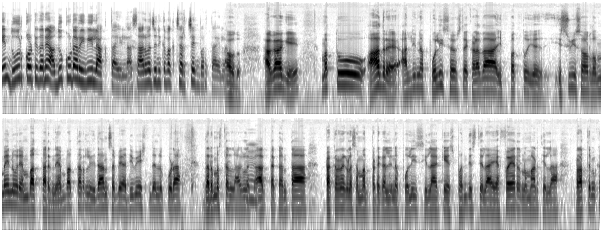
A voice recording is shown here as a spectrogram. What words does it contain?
ಏನು ದೂರು ಕೊಟ್ಟಿದ್ದಾನೆ ಅದು ಕೂಡ ರಿವೀಲ್ ಆಗ್ತಾ ಇಲ್ಲ. ಸಾರ್ವಜನಿಕವಾಗಿ ಚರ್ಚೆಗೆ ಬರ್ತಾ ಇಲ್ಲ. ಹೌದು. ಹಾಗಾಗಿ ಮತ್ತು ಆದರೆ ಅಲ್ಲಿನ ಪೊಲೀಸ್ ವ್ಯವಸ್ಥೆ ಕಳೆದ ಇಪ್ಪತ್ತು ಇಸ್ವಿ ಸಾವಿರದ ಒಂಬೈನೂರ ಎಂಬತ್ತಾರರಿಂದ ಎಂಬತ್ತಾರಲ್ಲಿ ವಿಧಾನಸಭೆ ಅಧಿವೇಶನದಲ್ಲೂ ಕೂಡ ಧರ್ಮಸ್ಥಳ ಆಗ್ಲಿಕ್ಕೆ ಆಗ್ತಕ್ಕಂಥ ಪ್ರಕರಣಗಳ ಸಂಬಂಧಪಟ್ಟ ಅಲ್ಲಿನ ಪೊಲೀಸ್ ಇಲಾಖೆ ಸ್ಪಂದಿಸ್ತಿಲ್ಲ ಎಫ್ ಐ ಆರ್ ಅನ್ನು ಮಾಡ್ತಿಲ್ಲ ಪ್ರಾಥಮಿಕ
